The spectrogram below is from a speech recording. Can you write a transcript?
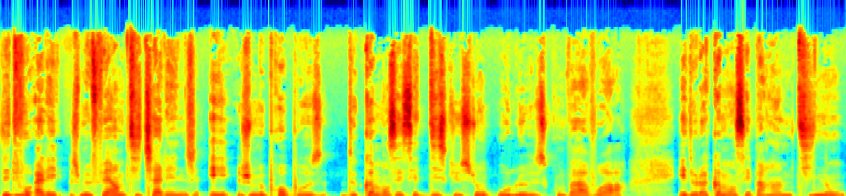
dites-vous, allez, je me fais un petit challenge et je me propose de commencer cette discussion houleuse qu'on va avoir et de la commencer par un petit nom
